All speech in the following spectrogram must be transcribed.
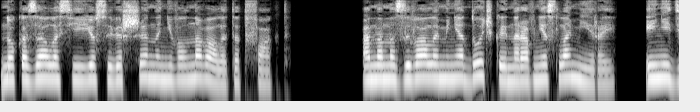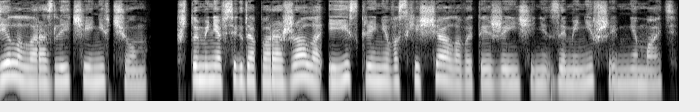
но, казалось, ее совершенно не волновал этот факт. Она называла меня дочкой наравне с Ламирой и не делала различий ни в чем, что меня всегда поражало и искренне восхищало в этой женщине, заменившей мне мать.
